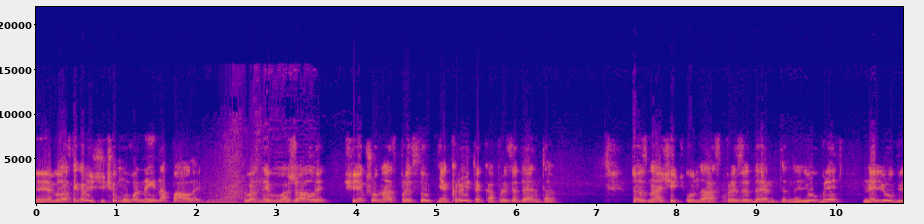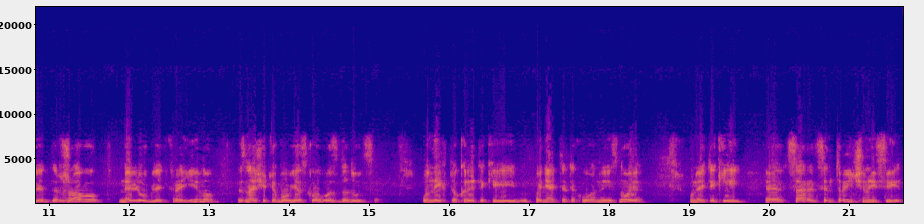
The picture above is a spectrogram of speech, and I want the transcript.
Е, Власне кажучи, чому вони і напали? Вони вважали, що якщо в нас присутня критика президента, то значить у нас президента не люблять, не люблять державу, не люблять країну, значить обов'язково здадуться. У них то критики і поняття такого не існує. У них такий е, цароцентричний світ.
